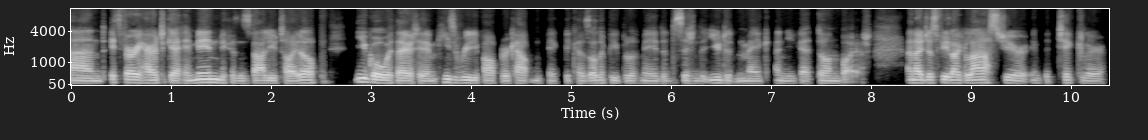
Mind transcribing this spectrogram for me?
and it's very hard to get him in because his value tied up. You go without him. He's a really popular captain pick because other people have made a decision that you didn't make and you get done by it. And I just feel like last year in particular,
